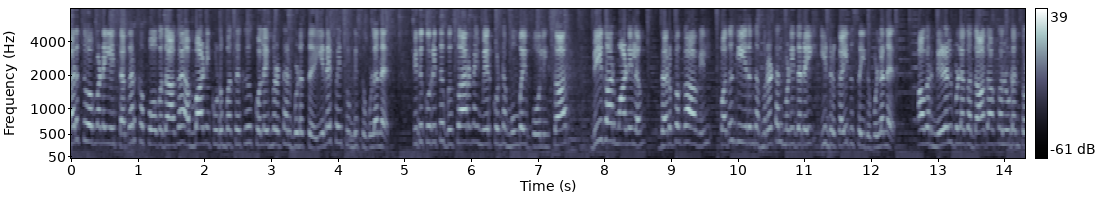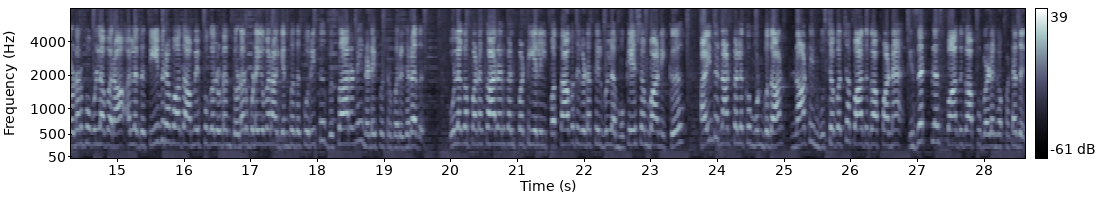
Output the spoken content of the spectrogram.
மருத்துவமனையை தகர்க்கப் போவதாக அம்பானி குடும்பத்துக்கு கொலை மிரட்டல் விடுத்து இணைப்பை துண்டித்துள்ளனர் இதுகுறித்து விசாரணை மேற்கொண்ட மும்பை போலீசார் பீகார் மாநிலம் தர்பகாவில் பதுங்கியிருந்த மிரட்டல் மனிதரை இன்று கைது செய்துள்ளனர் அவர் நிழல் உலக தாதாக்களுடன் தொடர்பு உள்ளவரா அல்லது தீவிரவாத அமைப்புகளுடன் தொடர்புடையவரா என்பது குறித்து விசாரணை நடைபெற்று வருகிறது. உலக பணக்காரர்கள் பட்டியலில் பத்தாவது இடத்தில் உள்ள முகேஷ் அம்பானிக்கு ஐந்து நாட்களுக்கு முன்புதான் நாட்டின் உச்சபட்ச பாதுகாப்பான இசட் பிளஸ் பாதுகாப்பு வழங்கப்பட்டது.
